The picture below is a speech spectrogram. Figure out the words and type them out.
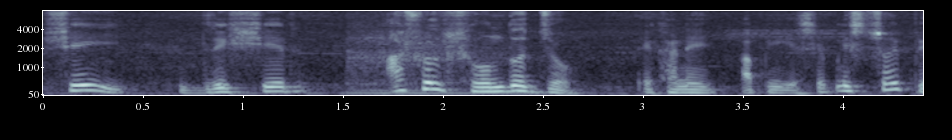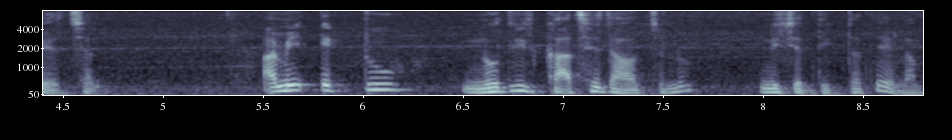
সেই দৃশ্যের আসল সৌন্দর্য এখানে আপনি এসে নিশ্চয় পেয়েছেন। আমি একটু নদীর কাছে যাওয়ার জন্য নিচের দিকটাতে এলাম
